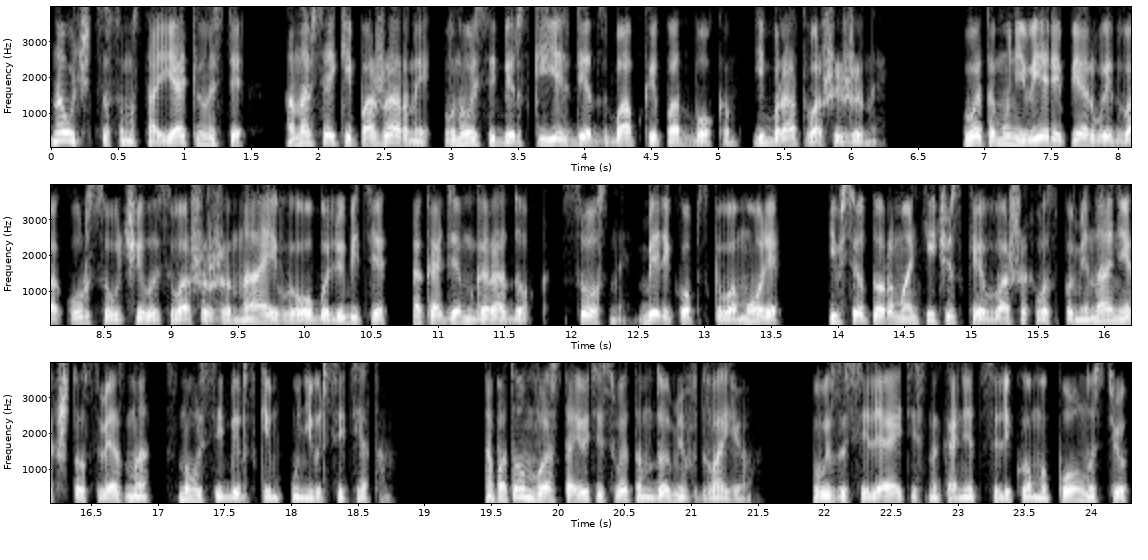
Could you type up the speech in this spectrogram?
научится самостоятельности, а на всякий пожарный в Новосибирске есть дед с бабкой под боком и брат вашей жены. В этом универе первые два курса училась ваша жена, и вы оба любите Академгородок, сосны, берег Обского моря и все то романтическое в ваших воспоминаниях, что связано с Новосибирским университетом. А потом вы остаетесь в этом доме вдвоем. Вы заселяетесь, наконец, целиком и полностью,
